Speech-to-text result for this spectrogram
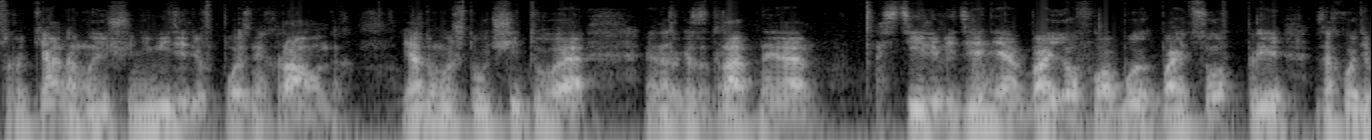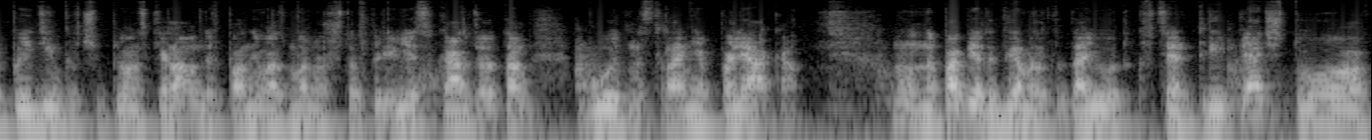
Сурукяна мы еще не видели в поздних раундах. Я думаю, что учитывая энергозатратные стиль ведения боев у обоих бойцов при заходе поединка в чемпионские раунды вполне возможно, что перевес кардио там будет на стороне поляка. Ну, на победу Гэмрета дают коэффициент 3,5, что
